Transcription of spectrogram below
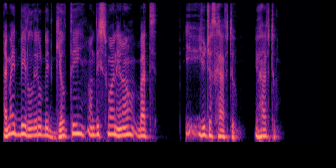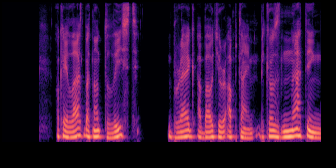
I might be a little bit guilty on this one, you know, but you just have to. You have to. Okay, last but not the least, brag about your uptime because nothing,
